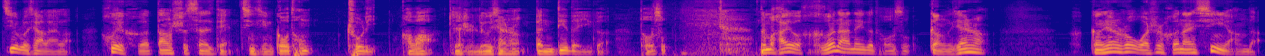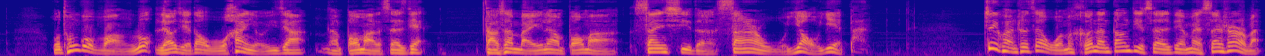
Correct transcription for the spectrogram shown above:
记录下来了，会和当时四 S 店进行沟通处理，好不好？这是刘先生本地的一个。投诉，那么还有河南的一个投诉，耿先生，耿先生说我是河南信阳的，我通过网络了解到武汉有一家那宝马的 4S 店，打算买一辆宝马三系的325耀夜版，这款车在我们河南当地 4S 店卖三十二万，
